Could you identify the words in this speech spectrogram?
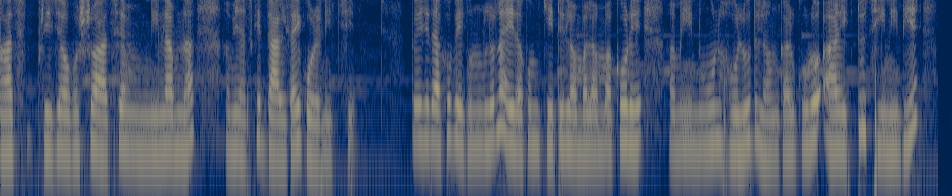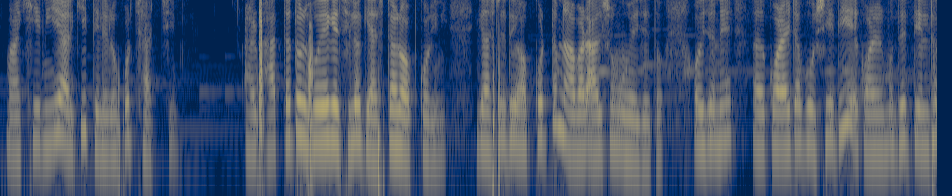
মাছ ফ্রিজে অবশ্য আছে, আমি নিলাম না। আমি আজকে ডালটাই করে নিচ্ছি। তো এই যে দেখো, বেগুনগুলো না এরকম কেটে লম্বা লম্বা করে আমি নুন, হলুদ, লঙ্কার গুঁড়ো আর একটু চিনি দিয়ে মাখিয়ে নিয়ে আর কি তেলের ওপর ছাড়ছি। আর ভাতটা তোর হয়ে গেছিল, গ্যাসটা আর অফ করিনি। গ্যাসটা যদি অফ করতাম না, আবার আলসম হয়ে যেত। ওই জন্যে কড়াইটা বসিয়ে দিয়ে কড়াইয়ের মধ্যে তেলটা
